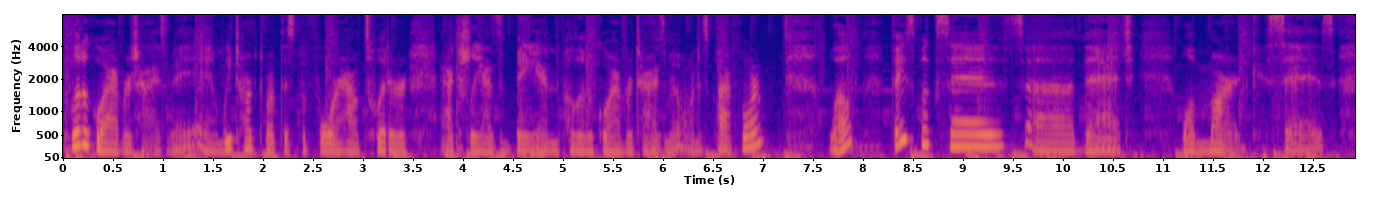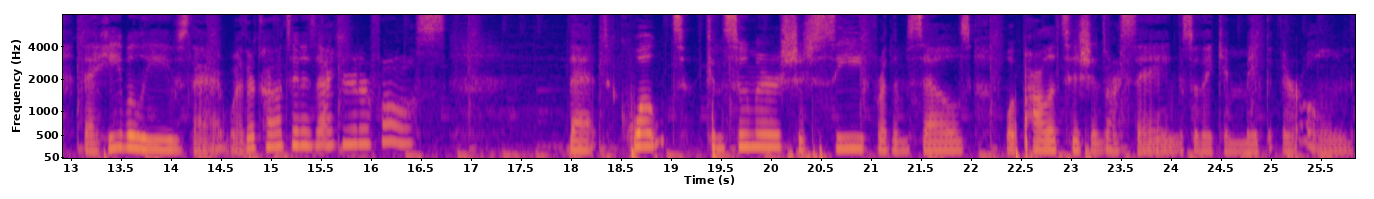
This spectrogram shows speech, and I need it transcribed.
political advertisement. And we talked about this before how Twitter actually has banned political advertisement on its platform. Well, Facebook says uh, that well, Mark says that he believes that whether content is accurate or false, that quote consumers should see for themselves what politicians are saying so they can make their own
